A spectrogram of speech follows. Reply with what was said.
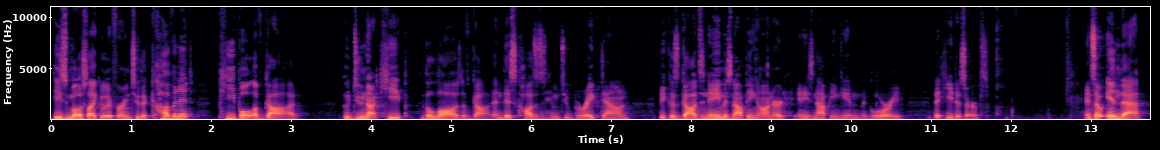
He's most likely referring to the covenant people of God who do not keep the laws of God. And this causes him to break down because God's name is not being honored and he's not being given the glory that he deserves. And so in that,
